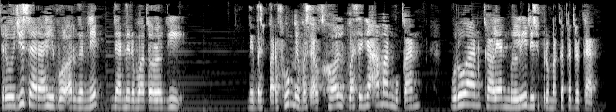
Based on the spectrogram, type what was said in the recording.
Teruji secara hipoallergenik dan dermatologi. Bebas parfum, bebas alkohol, pastinya aman bukan? Buruan kalian beli di supermarket terdekat.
